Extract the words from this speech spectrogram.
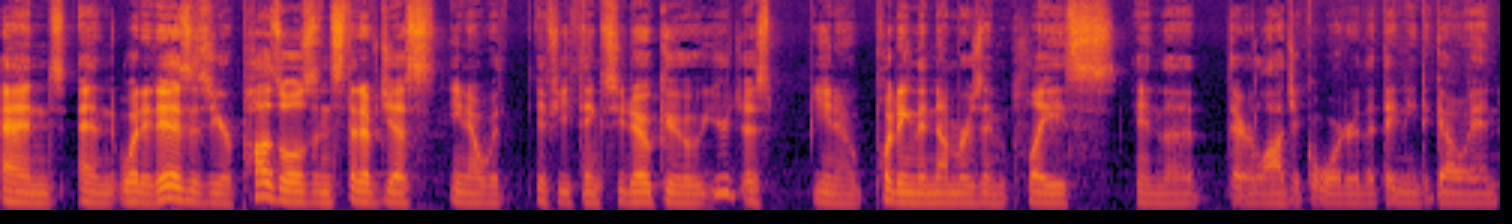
and and what it is is your puzzles instead of just, you know, with if you think Sudoku, you're just, you know, putting the numbers in place in the their logic order that they need to go in.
